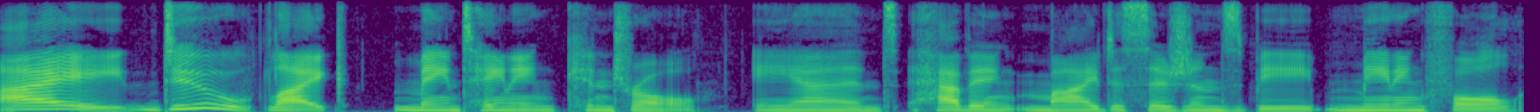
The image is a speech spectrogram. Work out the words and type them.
I do like maintaining control and having my decisions be meaningful.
